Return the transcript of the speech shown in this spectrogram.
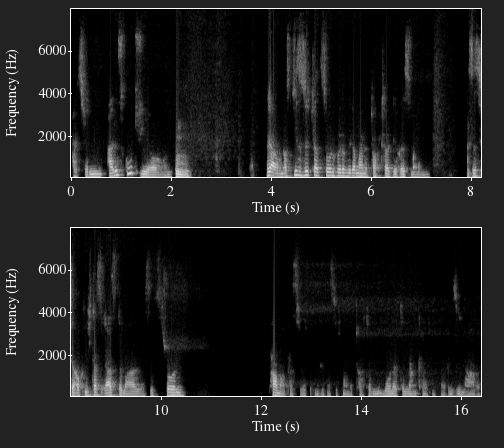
als wenn alles gut wäre. Und mhm. Ja, und aus dieser Situation wurde wieder meine Tochter gerissen. Es ist ja auch nicht das erste Mal. Es ist schon ein paar Mal passiert, dass ich meine Tochter monatelang nicht mehr gesehen habe.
